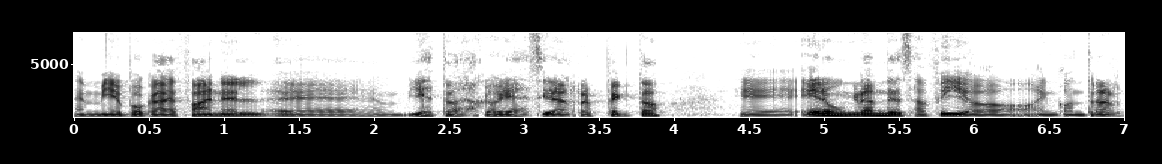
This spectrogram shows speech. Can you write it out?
En mi época de funnel, eh, y esto es lo que voy a decir al respecto, eh, era un gran desafío encontrar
